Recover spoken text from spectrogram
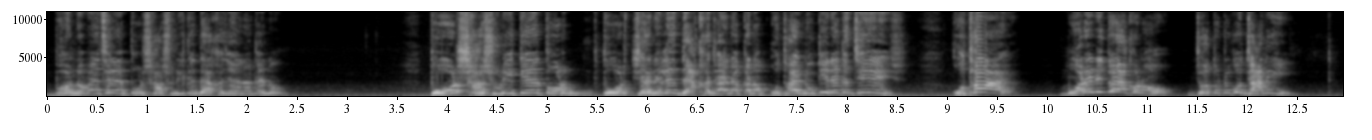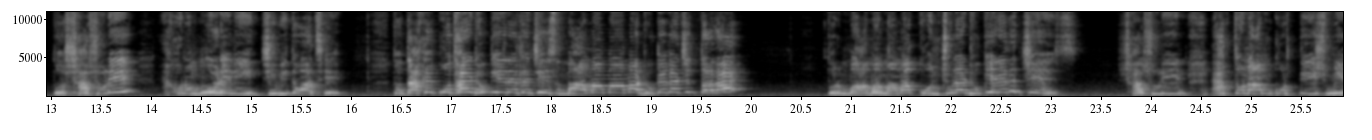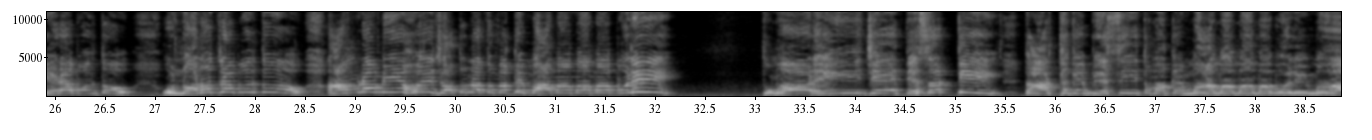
ভণ্ড মেয়ে ছেলে তোর শাশুড়িকে দেখা যায় না কেন? তোর শাশুড়িকে তোর তোর চ্যানেলে দেখা যায় না কেন? কোথায় ঢুকিয়ে রেখেছিস? কোথায়? মরেনি তো এখনও, যতটুকু জানি। তোর শাশুড়ি এখনও মরেনি, জীবিত আছে। তো তাকে কোথায় ঢুকিয়ে রেখেছিস? মামা মামা ঢুকে গেছিস তলায়? তোর মামা মামা কোন চুলায় ঢুকিয়ে রেখেছিস? শাশুড়ির এত নাম করতিস, মেয়েরা বলতো, ও ননদরা বলতো, আমরা মেয়ে হয়ে যত না তোমাকে মামা মামা বলি তোমার এই যে তেষট্টি, তার থেকে বেশি তোমাকে মামা মামা বলে, মা,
